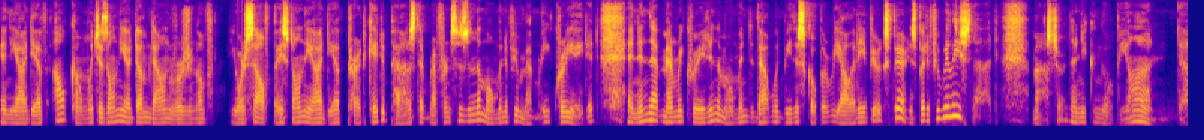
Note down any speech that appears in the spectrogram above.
and the idea of outcome, which is only a dumbed down version of yourself based on the idea of predicated past that references in the moment of your memory created. And in that memory created in the moment, that would be the scope of reality of your experience. But if you release that, Master, then you can go beyond. Uh,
